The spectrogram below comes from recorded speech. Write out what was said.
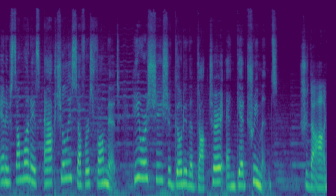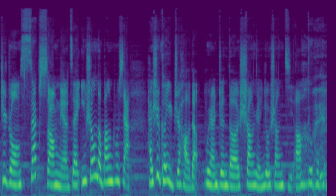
and if someone is actually suffers from it, he or she should go to the doctor and get treatment. 是的啊，这种 sexsomnia 在医生的帮助下还是可以治好的，不然真的伤人又伤己啊。对，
